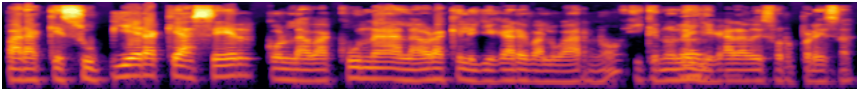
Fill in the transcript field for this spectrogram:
para que supiera qué hacer con la vacuna a la hora que le llegara a evaluar, ¿no? Y que no le llegara de sorpresa.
